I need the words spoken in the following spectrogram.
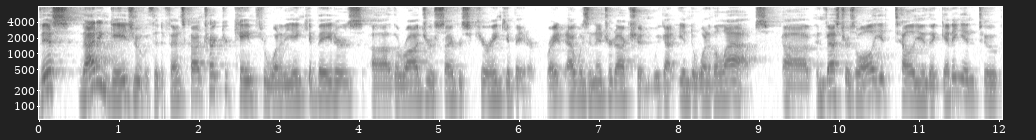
this that engagement with the defense contractor came through one of the incubators, uh, the Rogers Cybersecure Incubator. Right, that was an introduction. We got into one of the labs. Uh, investors will all tell you that getting into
